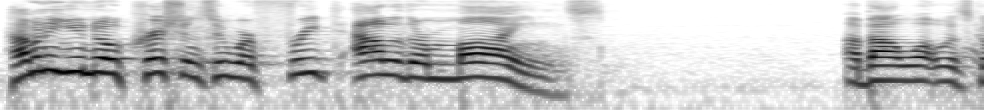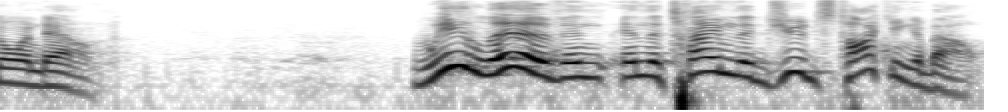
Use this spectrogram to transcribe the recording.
How many of you know Christians who were freaked out of their minds about what was going down? We live in, in the time that Jude's talking about.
